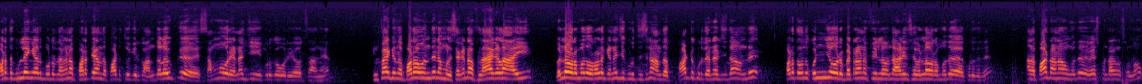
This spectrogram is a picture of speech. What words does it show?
படத்துக்குள்ளே எங்கேயாவது போட்டிருந்தாங்கன்னா படத்தையே அந்த பாட்டு தூக்கியிருக்கும். அந்த அளவுக்கு செம்ம ஒரு எனர்ஜி கொடுக்கக்கூடிய ஒரு சாங்கு இன்ஃபேக்ட் இந்த படம் வந்து நம்மளுக்கு செகண்ட் ஆஃப் ஃப்ளாகெல்லாம் ஆகி வெளில வரும்போது ஓரளவுக்கு எனர்ஜி கொடுத்துச்சுன்னா அந்த பாட்டு கொடுத்த எனர்ஜி தான் வந்து படத்தை வந்து கொஞ்சம் ஒரு பெட்டரான ஃபீலில் வந்து ஆடியன்ஸை வெளில வரும்போது கொடுக்குது. அந்த பாட்டு ஆனால் அவங்க வந்து வேஸ்ட் பண்ணுறாங்கன்னு சொல்லணும்.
